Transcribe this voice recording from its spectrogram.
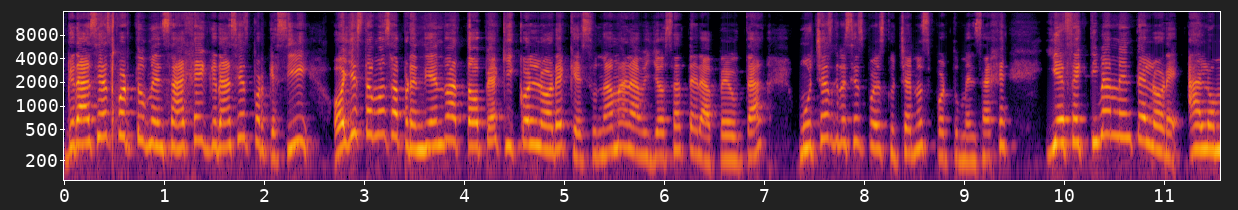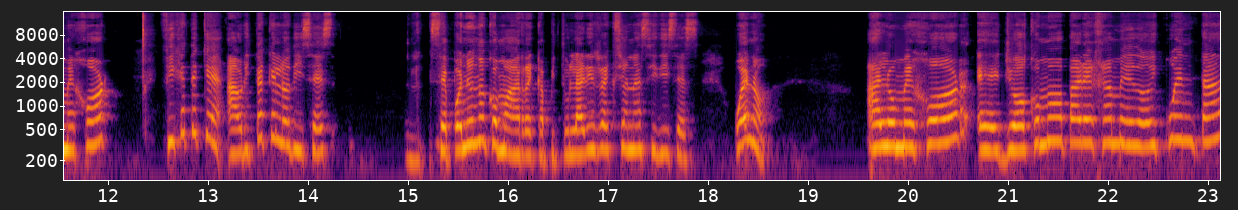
Gracias por tu mensaje y gracias porque sí, hoy estamos aprendiendo a tope aquí con Lore, que es una maravillosa terapeuta. Muchas gracias por escucharnos y por tu mensaje. Y efectivamente, Lore, a lo mejor, fíjate que ahorita que lo dices, se pone uno como a recapitular y reaccionas y dices, bueno, a lo mejor eh, yo como pareja me doy cuenta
